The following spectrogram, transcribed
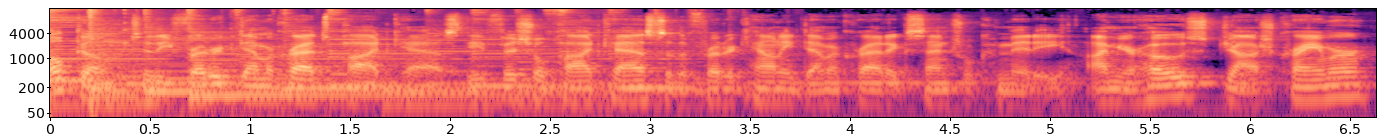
Welcome to the Frederick Democrats Podcast, the official podcast of the Frederick County Democratic Central Committee. I'm your host, Josh Kramer,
